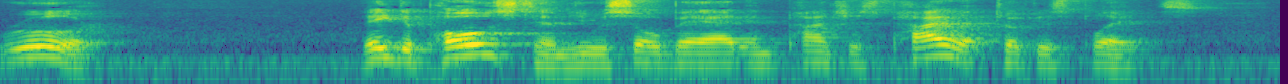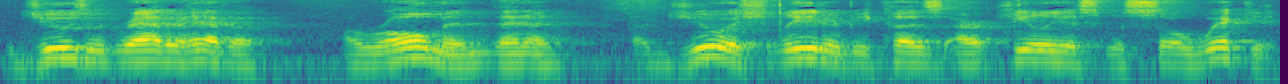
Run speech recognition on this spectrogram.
ruler. They deposed him, he was so bad, and Pontius Pilate took his place. The Jews would rather have a, a Roman than a, a Jewish leader because Archelaus was so wicked.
